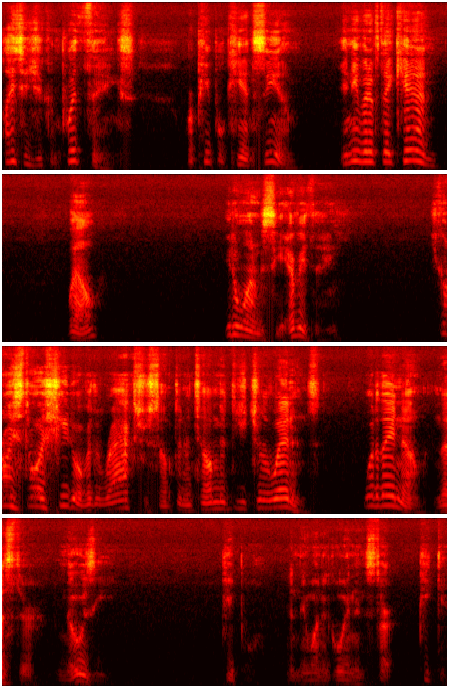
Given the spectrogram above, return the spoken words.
places you can put things where people can't see them. And even if they can, well, you don't want them to see everything. You can always throw a sheet over the racks or something and tell them to eat your linens. What do they know? Unless they're nosy and they want to go in and start peeking.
